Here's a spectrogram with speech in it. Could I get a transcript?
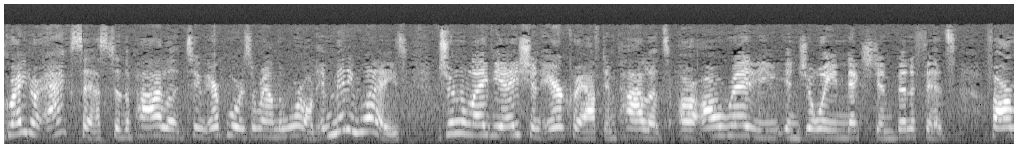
greater access to the pilot to airports around the world. In many ways, general aviation aircraft and pilots are already enjoying next gen benefits far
